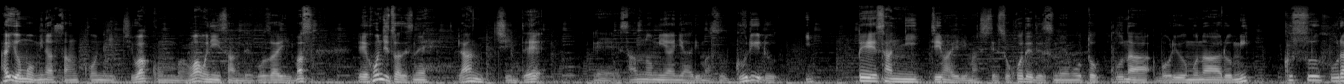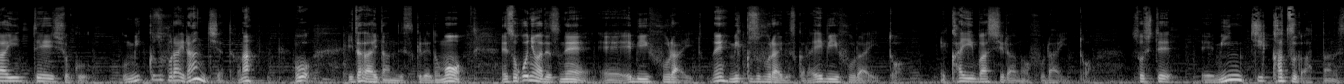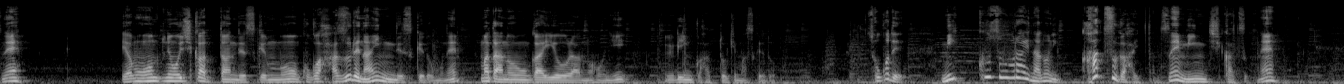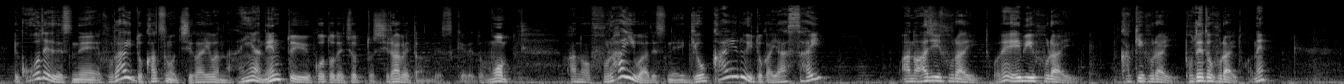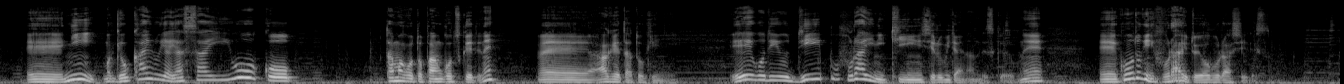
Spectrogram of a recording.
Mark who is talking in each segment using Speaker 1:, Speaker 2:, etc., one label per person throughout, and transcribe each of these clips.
Speaker 1: はいどうも皆さんこんにちは。こんばんは。お兄さんでございます、えー本日はですねランチで、えー三宮にありますグリル一平さんに行ってまいりましてそこでですねお得なボリュームのあるミックスフライ定食ミックスフライランチやったかな？をいただいたんですけれども、えーそこにはですね、えーエビフライとねミックスフライですからエビフライとえ貝柱のフライとそして、えミンチカツがあったんですね。いやもう本当に美味しかったんですけどもここ外れないんですけどもね。またあの概要欄の方にリンク貼っておきますけど。そこでミックスフライなのにカツが入ったんですね。ミンチカツがね。ここでですねフライとカツの違いは何やねんということでちょっと調べたんですけれどもあのフライはですね魚介類とか野菜あのアジフライとかねエビフライカキフライポテトフライとかね、えーに、まあ、魚介類や野菜をこう卵とパン粉つけてね、えー揚げた時に英語で言うディープフライに起因してるみたいなんですけどね、えーこの時にフライと呼ぶらしいです。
